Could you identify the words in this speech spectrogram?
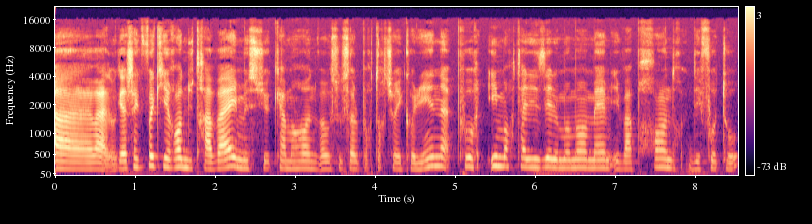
Euh, voilà, donc à chaque fois qu'il rentre du travail, Monsieur Cameron va au sous-sol pour torturer Colin. Pour immortaliser le moment même, il va prendre des photos.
